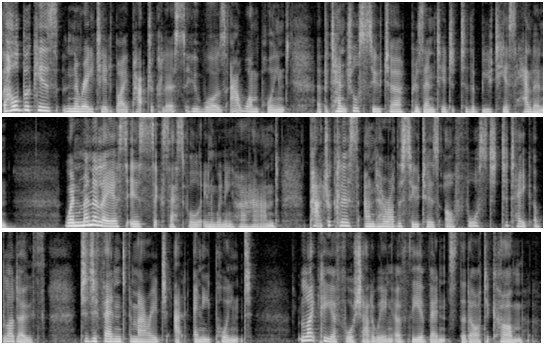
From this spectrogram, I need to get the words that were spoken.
The whole book is narrated by Patroclus, who was, at one point, a potential suitor presented to the beauteous Helen. When Menelaus is successful in winning her hand, Patroclus and her other suitors are forced to take a blood oath to defend the marriage at any point. Likely a foreshadowing of the events that are to come,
